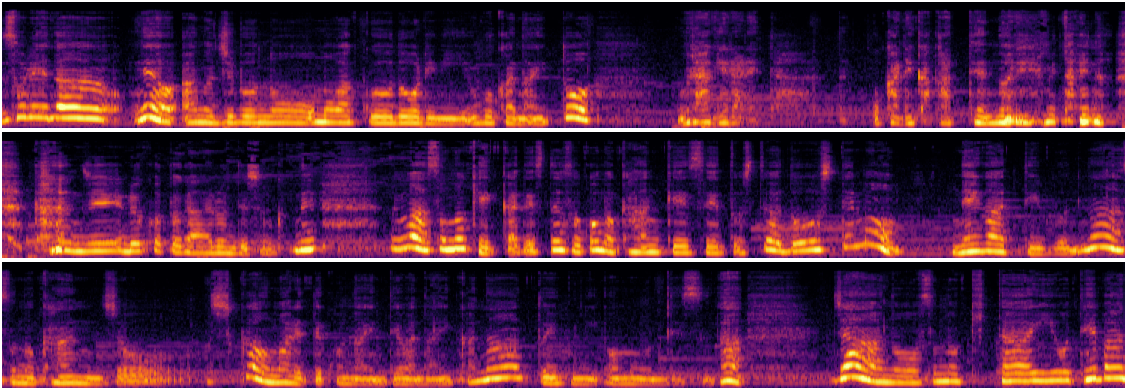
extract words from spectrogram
それがねあの自分の思惑通りに動かないと裏切られた。お金かかってんのに みたいな感じることがあるんでしょうかね。まあその結果ですねそこの関係性としてはどうしてもネガティブなその感情しか生まれてこないんではないかなというふうに思うんですがじゃああのその期待を手放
